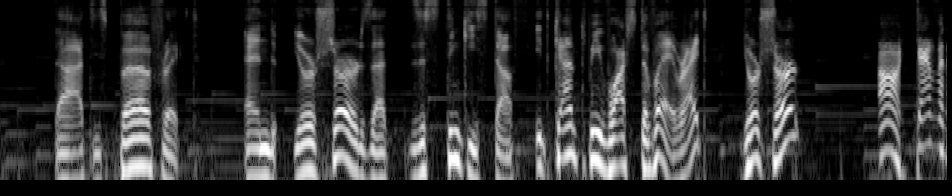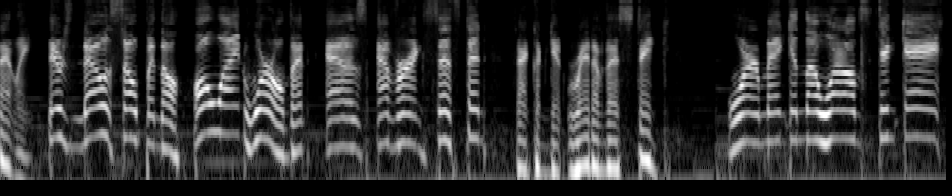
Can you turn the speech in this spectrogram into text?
That is perfect. And you're sure that this stinky stuff, it can't be washed away, right? You're sure? Oh, definitely. There's no soap in the whole wide world that has ever existed that could get rid of this stink. We're making the world stinky.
